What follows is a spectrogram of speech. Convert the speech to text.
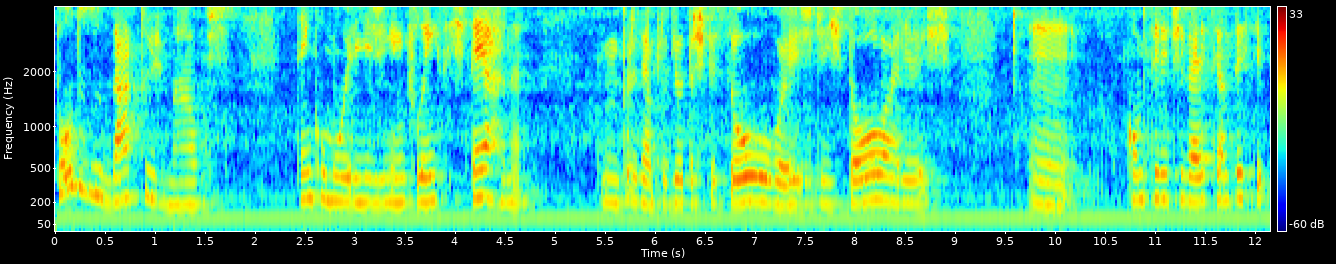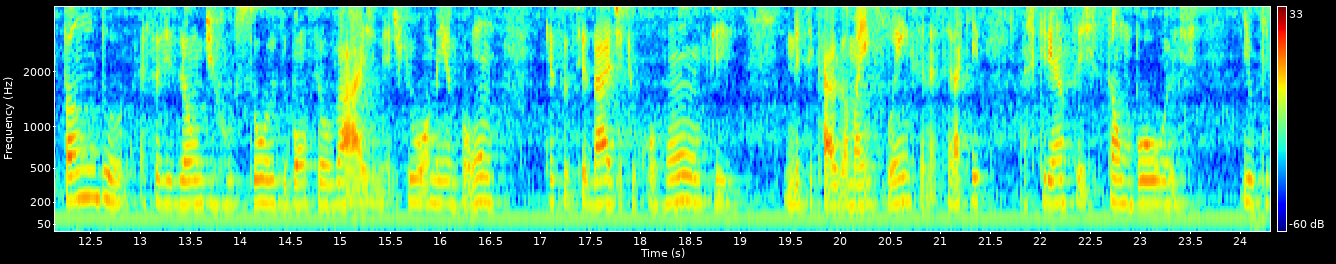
todos os atos maus têm como origem a influência externa, hum, por exemplo, de outras pessoas, de histórias, hum, como se ele estivesse antecipando essa visão de Rousseau do bom selvagem, né, de que o homem é bom, que a sociedade que o corrompe, nesse caso a má influência, né? Será que as crianças são boas e o que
